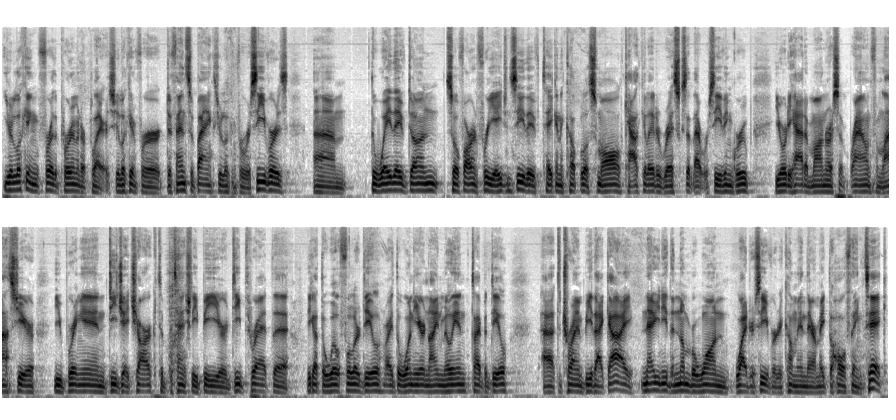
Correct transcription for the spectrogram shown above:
you're looking for the perimeter players. You're looking for defensive backs. You're looking for receivers. Um, the way they've done so far in free agency, they've taken a couple of small calculated risks at that receiving group. You already had Amon-Ra Brown from last year. You bring in DJ Chark to potentially be your deep threat. The you got the Will Fuller deal, right? The one year, nine million type of deal. Uh, to try and be that guy. Now you need the number one wide receiver to come in there and make the whole thing tick.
